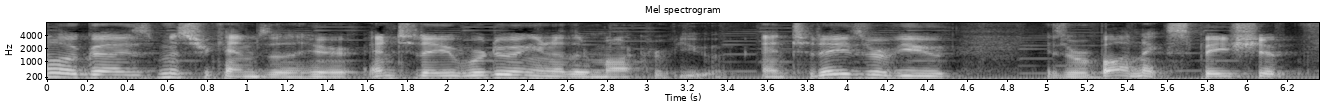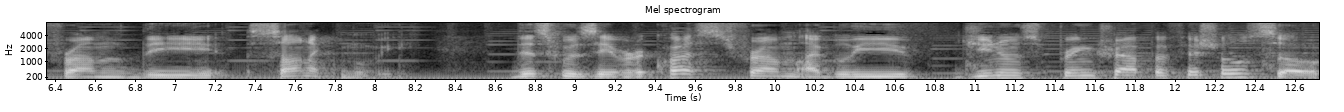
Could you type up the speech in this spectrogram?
Hello guys, Mr. Khamzilla here, and today we're doing another MOC review. And today's review is a Robotnik spaceship from the Sonic movie. This was a request from, I believe, Gino Springtrap official, so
